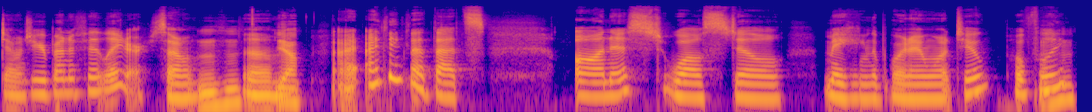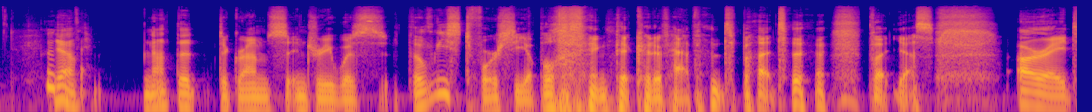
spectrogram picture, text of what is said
down to your benefit later. So, Mhm. um, Yeah. I, I think that that's honest while still making the point I want to. Hopefully, Mm-hmm. Yeah. Not that Degrom's injury was the least foreseeable thing that could have happened, but but yes. All right,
